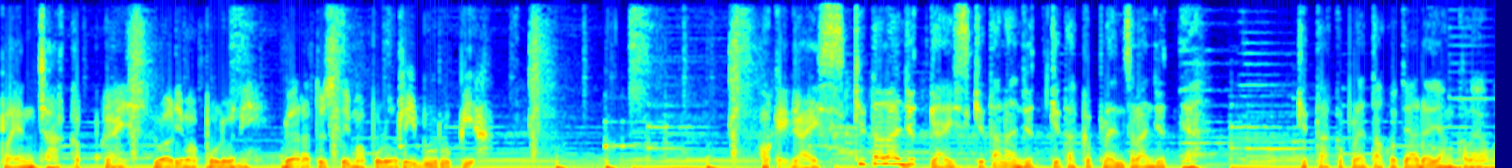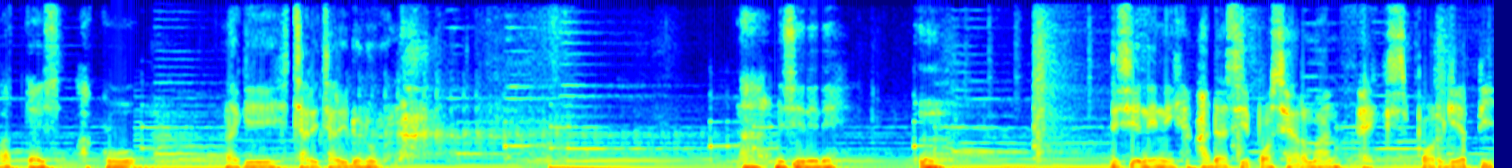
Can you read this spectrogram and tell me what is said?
Plan cakep guys. 250 nih. 250 ribu rupiah. Oke guys, kita lanjut guys, kita lanjut, kita ke plan selanjutnya. Kita ke plan. Takutnya ada yang kelewat guys. Aku lagi cari-cari dulu. Nah di sini nih. Uh. Di sini nih ada si Pos Herman ekspor Getty.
